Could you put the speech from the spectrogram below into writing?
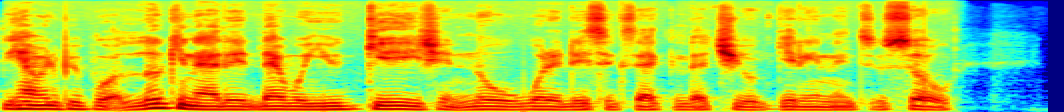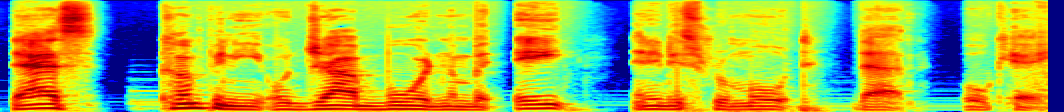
see how many people are looking at it. That way you gauge and know what it is exactly that you're getting into. So that's company or job board number eight, and it is remote that okay.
